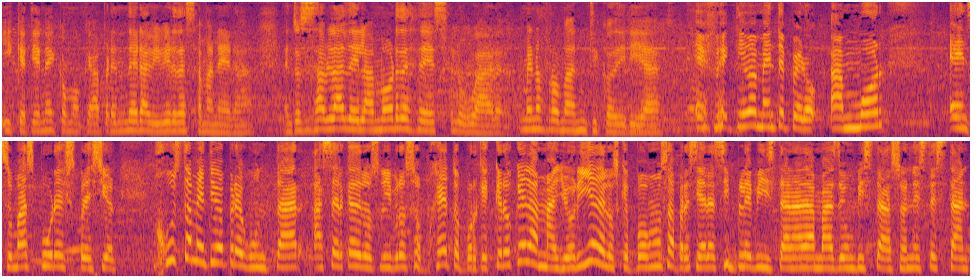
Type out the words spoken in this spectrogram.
y que tiene como que aprender a vivir de esa manera. Entonces habla del amor desde ese lugar, menos romántico diría. Efectivamente, pero amor en su más pura expresión. Justamente iba a preguntar acerca de los libros objeto, porque creo que la mayoría de los que podemos apreciar a simple vista, nada más de un vistazo en este stand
